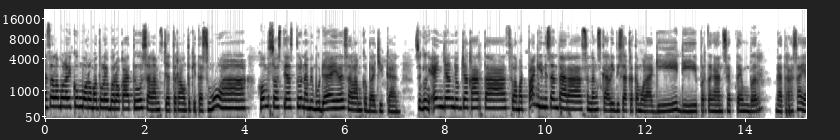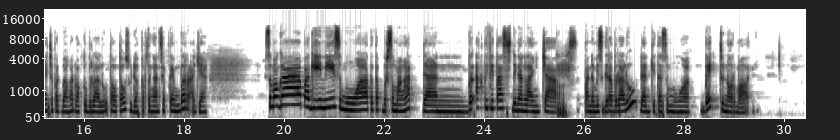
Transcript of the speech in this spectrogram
Assalamualaikum warahmatullahi wabarakatuh. Salam sejahtera untuk kita semua. Home Swastiastu, Nami Budaya, salam kebajikan. Sugeng Enjang Yogyakarta. Selamat pagi Nusantara. Senang sekali bisa ketemu lagi di pertengahan September. Gak terasa ya, cepat banget waktu berlalu. Tahu-tahu sudah pertengahan September aja. Semoga pagi ini semua tetap bersemangat dan beraktivitas dengan lancar. Pandemi segera berlalu dan kita semua back to normal.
